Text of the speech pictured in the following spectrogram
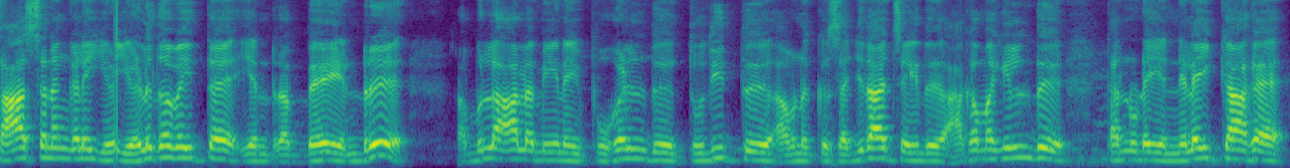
சாசனங்களை எழுத வைத்த என் ரப்பே என்று ரபுல் ஆலமீனை புகழ்ந்து துதித்து அவனுக்கு சஜிதா செய்து அகமகிழ்ந்து தன்னுடைய நிலைக்காக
